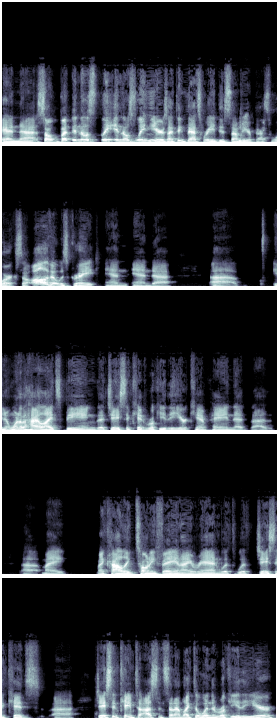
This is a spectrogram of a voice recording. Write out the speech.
and uh, so but in those in those lean years i think that's where you do some of your best work so all of it was great and and uh, uh, you know one of the highlights being the jason kidd rookie of the year campaign that uh, uh, my my colleague tony fay and i ran with with jason kidd's uh, jason came to us and said i'd like to win the rookie of the year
